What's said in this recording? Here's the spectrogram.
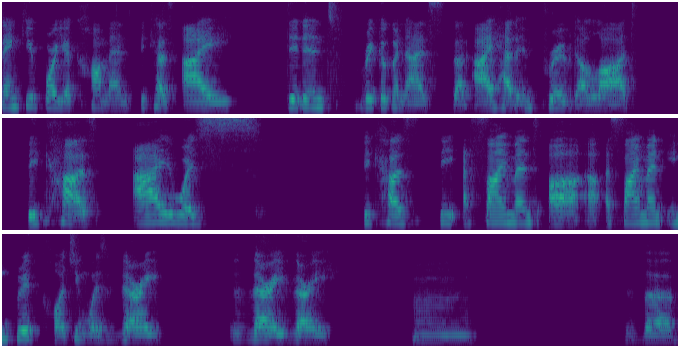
thank you for your comment because I didn't recognize that I had improved a lot because I was because the assignment uh, uh assignment in group coaching was very very, very um, the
